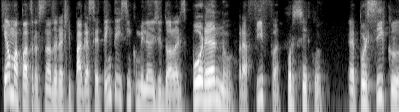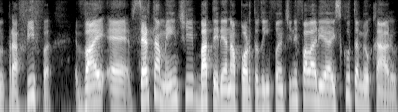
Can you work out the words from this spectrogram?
que é uma patrocinadora que paga 75 milhões de dólares por ano para a FIFA. Por ciclo. É, por ciclo para a FIFA, vai é, certamente bateria na porta do Infantino e falaria: escuta, meu caro,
